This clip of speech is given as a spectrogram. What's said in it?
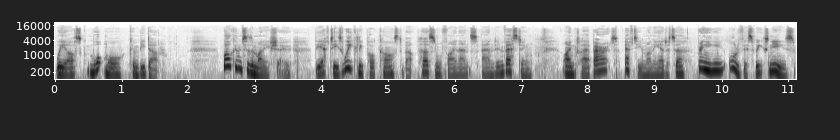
We ask what more can be done. Welcome to The Money Show, the FT's weekly podcast about personal finance and investing. I'm Claire Barrett, FT Money Editor, bringing you all of this week's news.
